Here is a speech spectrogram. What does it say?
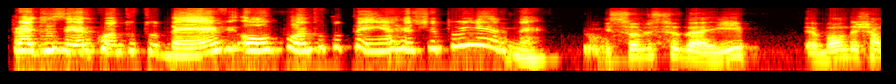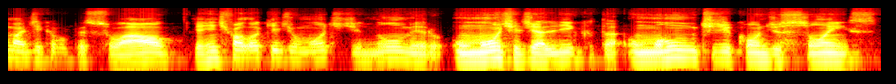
para dizer quanto tu deve ou quanto tu tem a restituir, né? E sobre isso daí, é bom deixar uma dica para o pessoal. A gente falou aqui de um monte de número, um monte de alíquota, um monte de condições.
